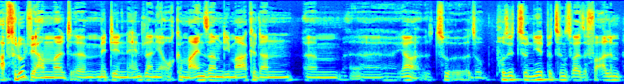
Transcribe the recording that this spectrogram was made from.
Absolut, wir haben halt äh, mit den Händlern ja auch gemeinsam die Marke dann ähm, äh, ja, zu, also positioniert, beziehungsweise vor allem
